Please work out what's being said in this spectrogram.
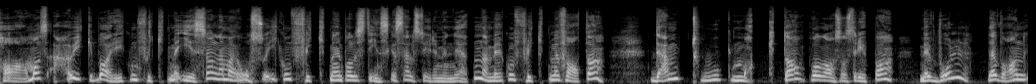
Hamas er jo ikke bare i konflikt med Israel, de er jo også i konflikt med den palestinske selvstyremyndigheten. De er i konflikt med Fatah. De tok makta på Gazastripa med vold. Det var en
